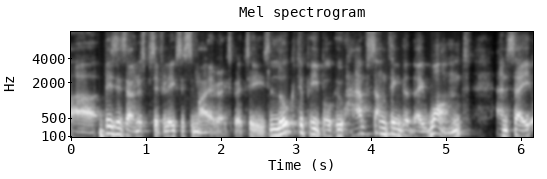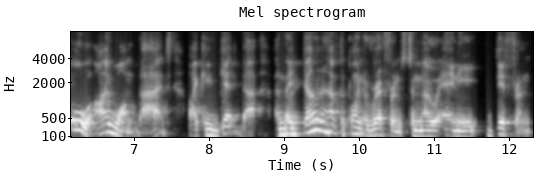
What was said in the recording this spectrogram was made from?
uh, business owners, specifically, because this is my area of expertise, look to people who have something that they want and say, Oh, I want that. I can get that. And they don't have the point of reference to know any different.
